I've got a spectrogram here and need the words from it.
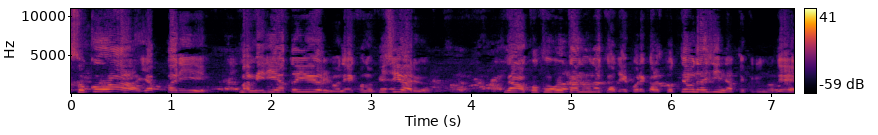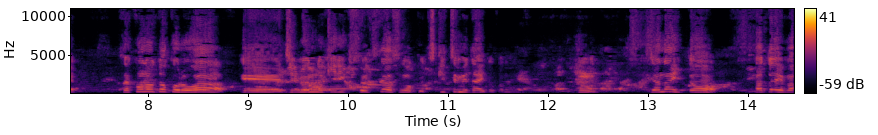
そこはやっぱり、まあ、メディアというよりもね、このビジュアルが国語科の中でこれからとっても大事になってくるので、そこのところは、えー自分の切り口としてはすごく突き詰めたいところ。うん。じゃないと、例えば、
